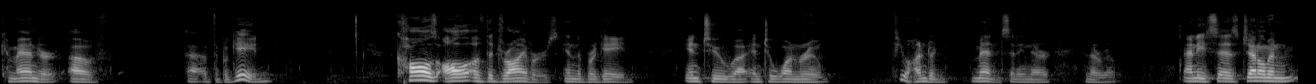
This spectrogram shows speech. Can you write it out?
commander of, uh, the brigade, calls all of the drivers in the brigade into, uh, into one room, a few hundred men sitting there in the room. And he says, Gentlemen,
